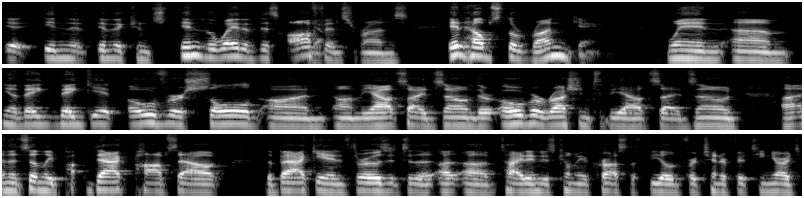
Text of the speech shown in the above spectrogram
it, in the in the in the way that this offense yep. runs, it helps the run game when um, you know they they get oversold on on the outside zone. They're over rushing to the outside zone, uh, and then suddenly P- Dak pops out the back end, throws it to the uh, uh, tight end who's coming across the field for ten or fifteen yards.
